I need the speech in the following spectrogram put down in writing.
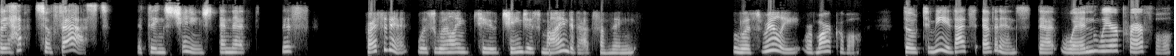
but it happened so fast that things changed and that this president was willing to change his mind about something was really remarkable. So to me, that's evidence that when we are prayerful,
